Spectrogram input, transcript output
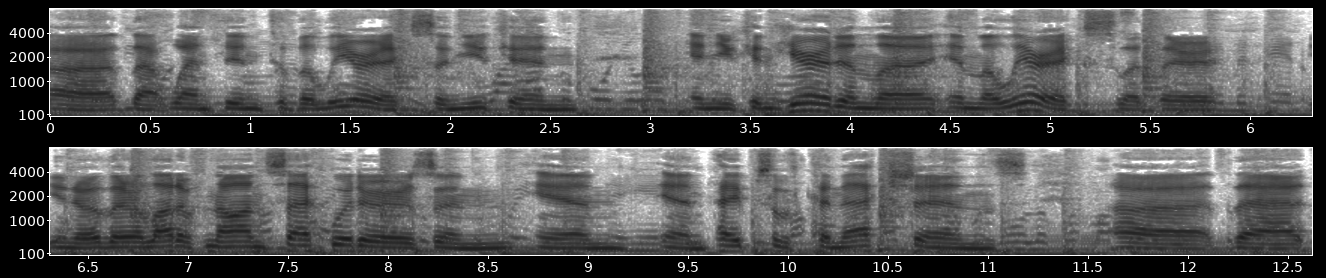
uh, that went into the lyrics. And you can and you can hear it in the in the lyrics that there you know there are a lot of non sequiturs and and and types of connections uh, that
